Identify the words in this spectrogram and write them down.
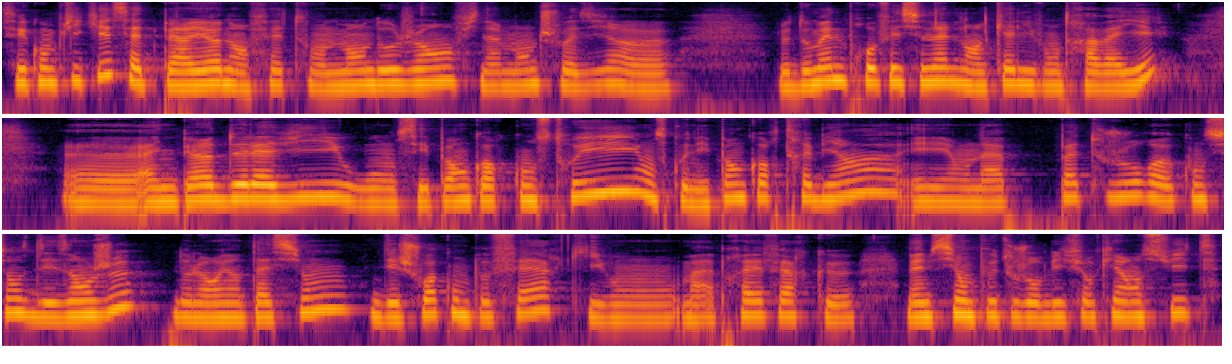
C'est compliqué cette période en fait où on demande aux gens finalement de choisir le domaine professionnel dans lequel ils vont travailler. Euh, à une période de la vie où on ne s'est pas encore construit, on ne se connaît pas encore très bien et on n'a pas toujours euh, conscience des enjeux de l'orientation, des choix qu'on peut faire qui vont bah, après faire que, même si on peut toujours bifurquer ensuite,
